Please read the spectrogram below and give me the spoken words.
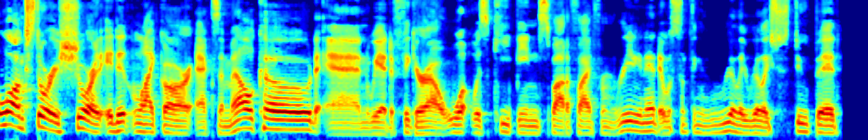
long story short, it didn't like our XML code and we had to figure out what was keeping Spotify from reading it. It was something really, really stupid.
